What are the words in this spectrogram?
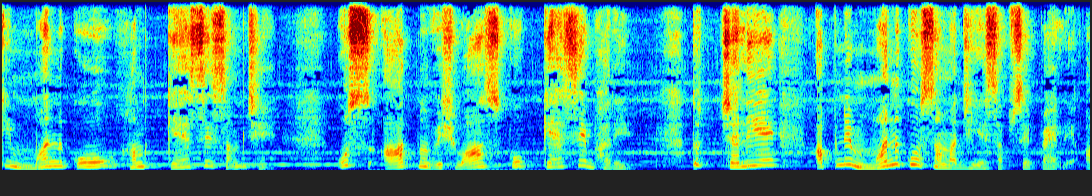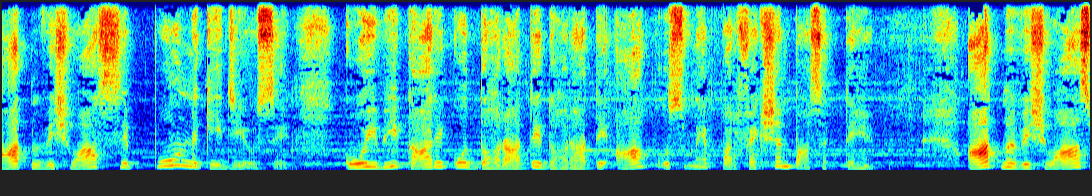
कि मन को हम कैसे समझें, उस आत्मविश्वास को कैसे भरें। तो चलिए अपने मन को समझिए सबसे पहले। आत्मविश्वास से पूर्ण कीजिए उसे। कोई भी कार्य को दोहराते दोहराते आप उसमें परफेक्शन पा सकते हैं। आत्मविश्वास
